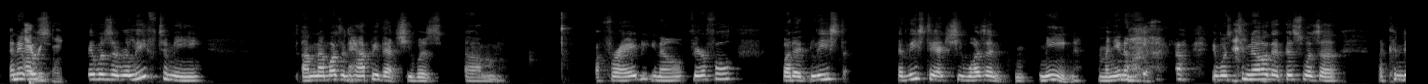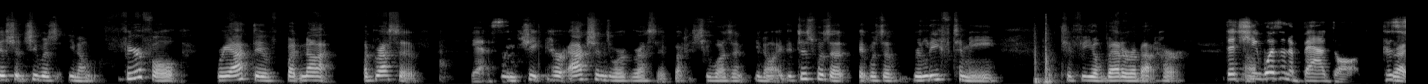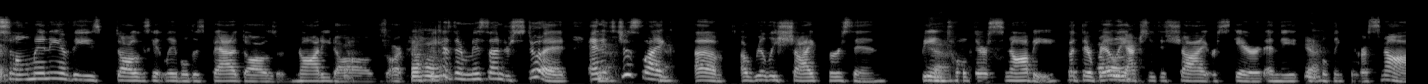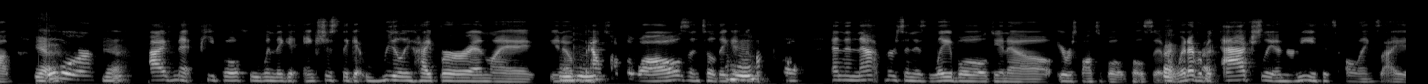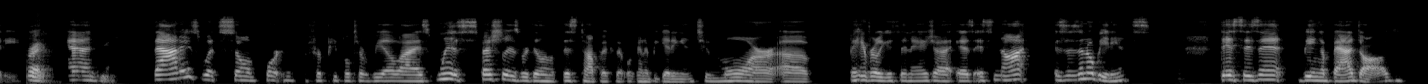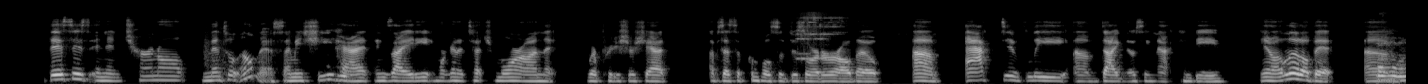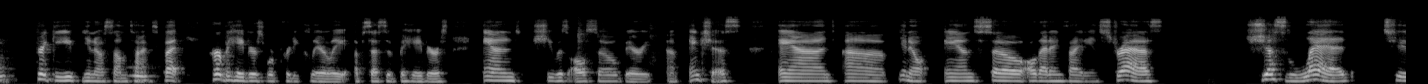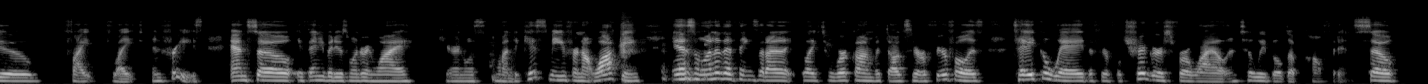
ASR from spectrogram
And it Everything. was it was a relief to me. I mean, I wasn't happy that she was um, afraid, you know, fearful, but at least at least she wasn't mean. I mean, you know, yes. it was to know that this was a, a condition. She was, you know, fearful, reactive, but not aggressive. Yes. And she her actions were aggressive, but she wasn't, you know, it just was a it was a relief to me to feel better about her. That she uh, wasn't a bad dog. Because right. so many of these dogs get labeled as bad dogs or naughty dogs or uh-huh. because they're misunderstood. And yeah. it's just like yeah. um, a really shy person being yeah. told they're snobby, but they're really uh, actually just shy or scared and they people think they're a snob. Yeah. Or yeah. I've met people who when they get anxious, they get really hyper and like, you know, mm-hmm. bounce off the walls until they get mm-hmm. comfortable and then that person is labeled you know irresponsible impulsive right, or whatever right. but actually underneath it's all anxiety right and that is what's so important for people to realize when especially as we're dealing with this topic that we're going to be getting into more of behavioral euthanasia is it's not this isn't obedience this isn't being a bad dog this is an internal mental illness i mean she had anxiety and we're going to touch more on that we're pretty sure she had obsessive compulsive disorder although um, actively um, diagnosing that can be, you know, a little bit um, uh-huh. tricky, you know, sometimes. Mm-hmm. But her behaviors were pretty clearly obsessive behaviors, and she was also very um, anxious, and uh, you know, and so all that anxiety and stress just led to fight, flight, and freeze. And so, if anybody was wondering why Karen was wanting to kiss me for not walking is one of the things that I like to work on with dogs who are fearful is take away the fearful triggers for a while until we build up confidence. So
